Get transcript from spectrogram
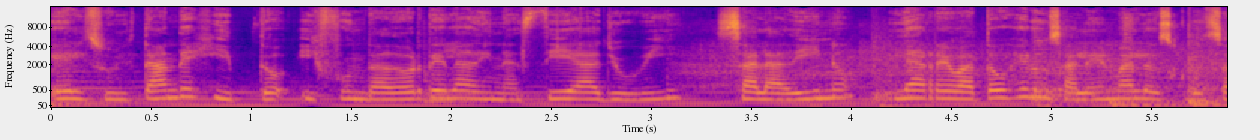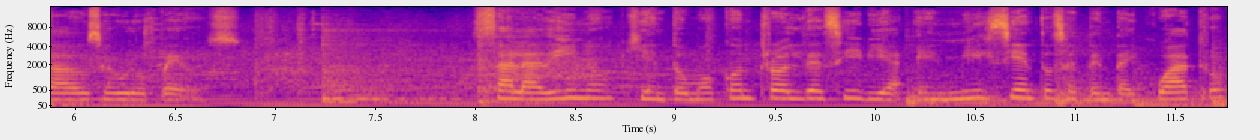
El sultán de Egipto y fundador de la dinastía Ayubí, Saladino, le arrebató Jerusalén a los cruzados europeos. Saladino, quien tomó control de Siria en 1174,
